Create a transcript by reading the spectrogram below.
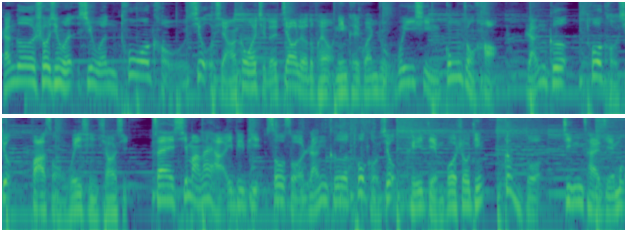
然哥说新闻，新闻脱口秀。想要跟我取得交流的朋友，您可以关注微信公众号“然哥脱口秀”，发送微信消息，在喜马拉雅 APP 搜索“然哥脱口秀”，可以点播收听更多精彩节目。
